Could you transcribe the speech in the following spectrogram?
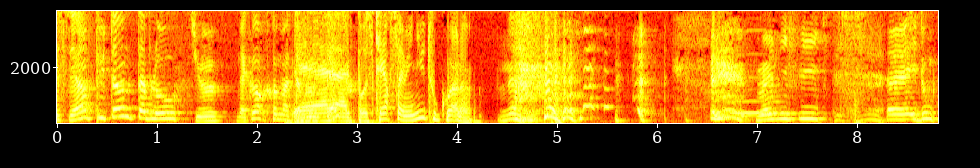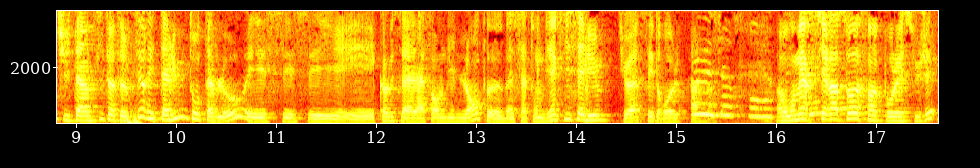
c'est un putain de tableau, tu veux. D'accord Comme un tableau de Le poster 5 minutes ou quoi là? Magnifique. Euh, et donc, tu as un petit interrupteur et t'allumes ton tableau, et c'est, comme ça a la forme d'une lampe, euh, bah, ça tombe bien qu'il s'allume, tu vois, c'est drôle. Ah, On remerciera POF hein, pour les sujets.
